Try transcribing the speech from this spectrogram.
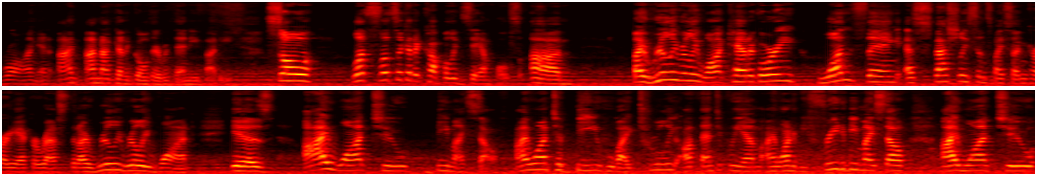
wrong, and I'm, I'm not going to go there with anybody. So let's let's look at a couple examples. Um, my really really want category, one thing, especially since my sudden cardiac arrest, that I really really want is I want to be myself. I want to be who I truly, authentically am. I want to be free to be myself. I want to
